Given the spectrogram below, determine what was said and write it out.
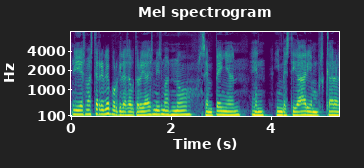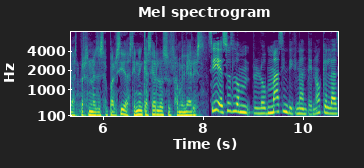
Y es más terrible porque las autoridades mismas no se empeñan en investigar y en buscar a las personas desaparecidas. Tienen que hacerlo sus familiares. Sí, eso es lo, lo más indignante, ¿no? Que las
